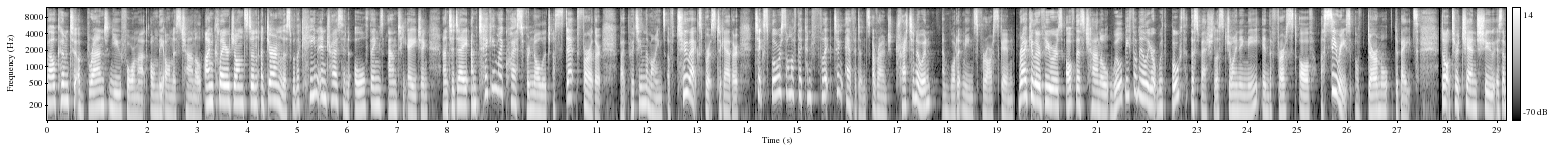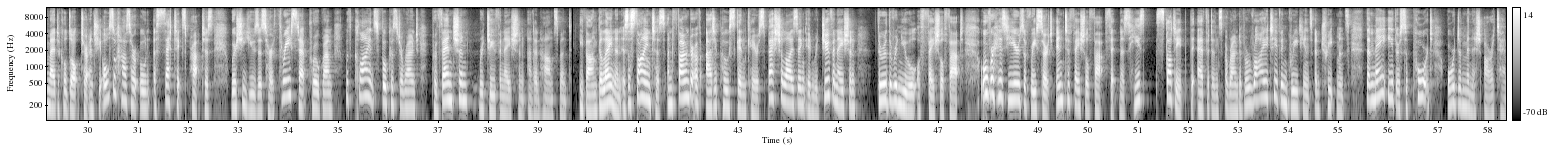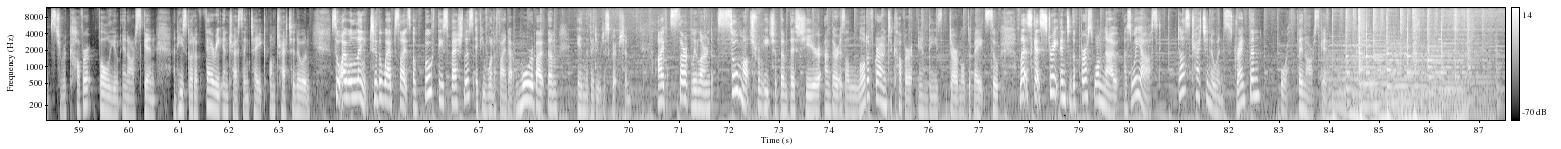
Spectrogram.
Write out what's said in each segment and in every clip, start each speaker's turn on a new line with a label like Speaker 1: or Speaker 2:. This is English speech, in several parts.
Speaker 1: Welcome to a brand new format on The Honest Channel. I'm Claire Johnston, a journalist with a keen interest in all things anti-aging, and today I'm taking my quest for knowledge a step further by putting the minds of two experts together to explore some of the conflicting evidence around tretinoin and what it means for our skin. Regular viewers of this channel will be familiar with both the specialists joining me in the first of a series of dermal debates. Dr. Chen Shu is a medical doctor and she also has her own aesthetics practice where she uses her three-step program with clients focused around prevention, rejuvenation and enhancement. Ivan Galenin is a scientist and founder of Adipose Skincare, specialising in rejuvenation through the renewal of facial fat. Over his years of research into facial fat fitness, he's studied the evidence around a variety of ingredients and treatments that may either support or diminish our attempts to recover volume in our skin. And he's got a very interesting take on tretinoin. So I will link to the websites of both these specialists if you want to find out more about them in the video description. I've certainly learned so much from each of them this year and there is a lot of ground to cover in these dermal debates. So let's get straight into the first one now as we ask, does tretinoin strengthen or thin our skin?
